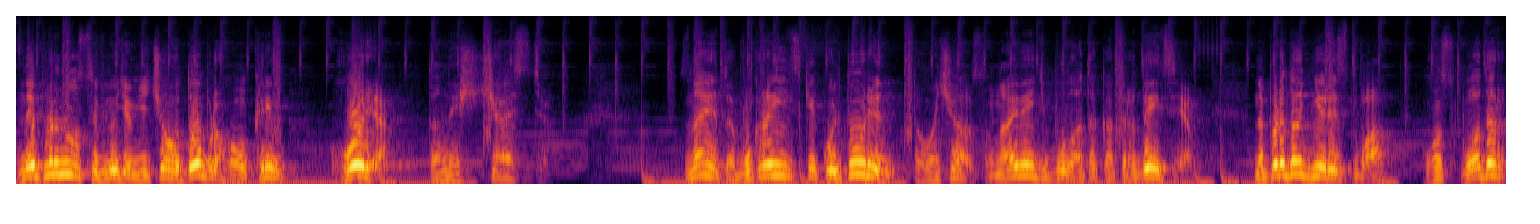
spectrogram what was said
не приносив людям нічого доброго, окрім горя та нещастя. Знаєте, в українській культурі того часу навіть була така традиція. Напередодні Різдва господар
